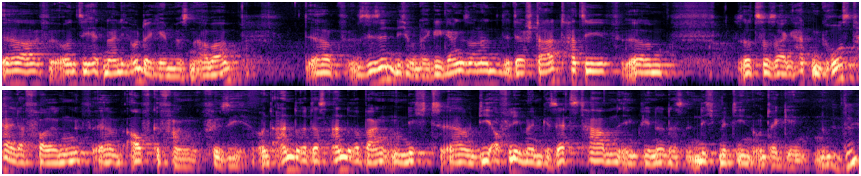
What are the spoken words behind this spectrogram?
äh, und sie hätten eigentlich untergehen müssen, aber äh, sie sind nicht untergegangen, sondern der Staat hat sie ähm, sozusagen, hat einen Großteil der Folgen äh, aufgefangen für sie und andere, dass andere Banken nicht, äh, die auf Lehman gesetzt haben, irgendwie, ne, das nicht mit ihnen untergehen. Ne? Mhm.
